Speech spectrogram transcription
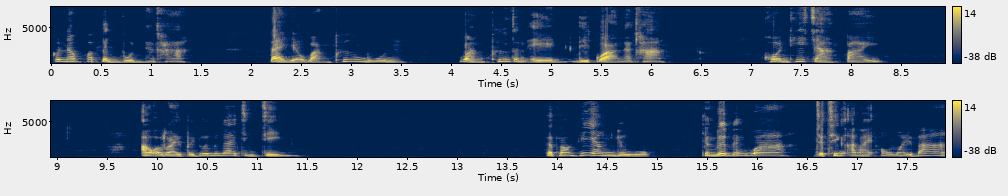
ก็นับว่าเป็นบุญนะคะ แต่อย่าหวังพึ่งบุญ หวังพึ่งตนเองดีกว่านะคะ คนที่จากไป เอาอะไรไปด้วยไม่ได้จริง ๆ แต่ตอนที่ยังอยู่ยังเลือกได้ว่าจะทิ้งอะไรเอาไว้บ้าง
